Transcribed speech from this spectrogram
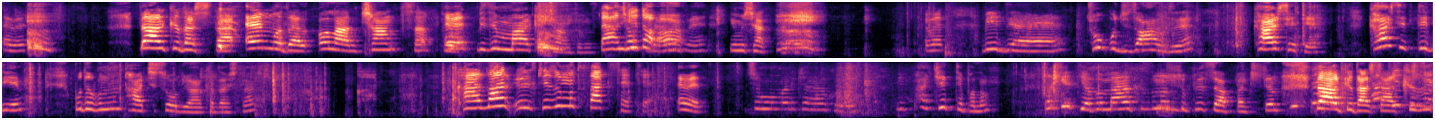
Evet. Ve arkadaşlar en model olan çanta bu. Evet bizim marka çantamız. Bence çok de o. ve yumuşaktır. Evet. Bir de Çok ucuza aldı. Kar seti. Kar set dediğim bu da bunun parçası oluyor arkadaşlar. Karlar ülkesi mutfak seti. Evet. Şimdi bunları kenara koyalım. Bir paket yapalım. Paket yapın. Ben kızıma sürpriz yapmak istiyorum. Ve arkadaşlar kızım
